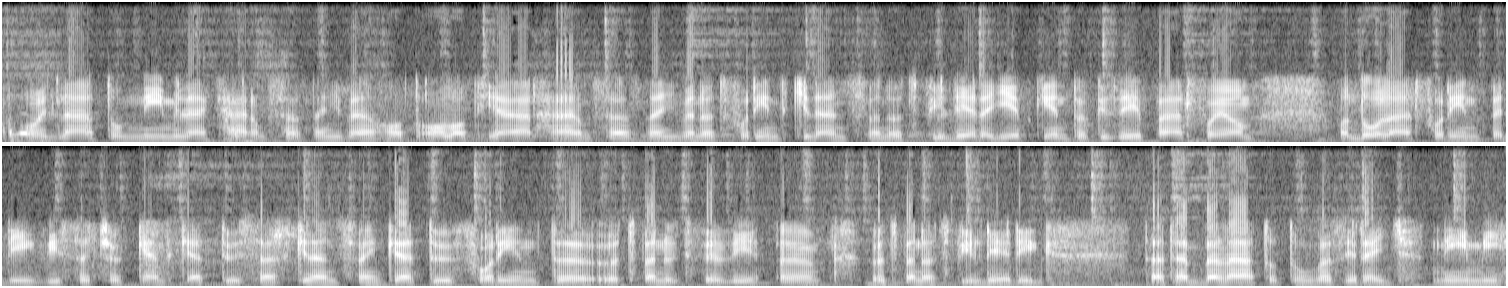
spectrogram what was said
hogy látom, némileg 346 alatt jár, 345 forint 95 fillér egyébként a középárfolyam, a dollárforint pedig visszacsökkent 292 forint 55, fillér, 55 fillérig. Tehát ebben láthatunk azért egy némi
